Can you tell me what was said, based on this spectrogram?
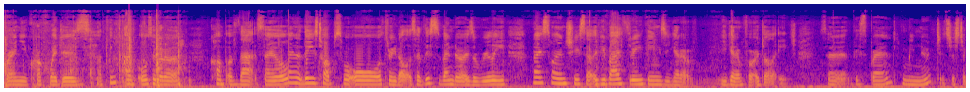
brand new Croc wedges. I think I've also got a comp of that sale. And these tops were all $3. So this vendor is a really nice one. She said if you buy three things, you get a you get them for a dollar each. So this brand, Minute, it's just a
